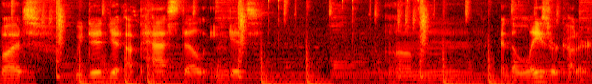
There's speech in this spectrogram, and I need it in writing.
But we did get a plasteel ingot um, and a laser cutter.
